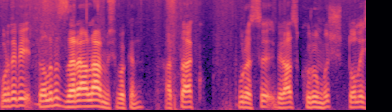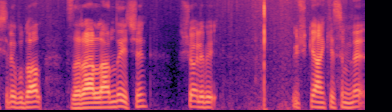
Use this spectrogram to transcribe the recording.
Burada bir dalımız zararlanmış bakın. Hatta burası biraz kurumuş. Dolayısıyla bu dal zararlandığı için şöyle bir üçgen kesimle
